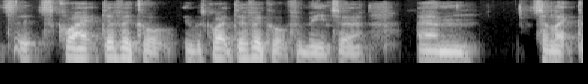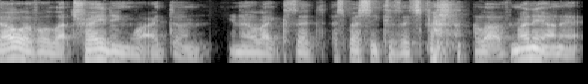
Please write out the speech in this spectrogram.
it's it's quite difficult. It was quite difficult for me to um, to let go of all that training what I'd done. You know, like cause I'd, especially because I'd spent a lot of money on it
